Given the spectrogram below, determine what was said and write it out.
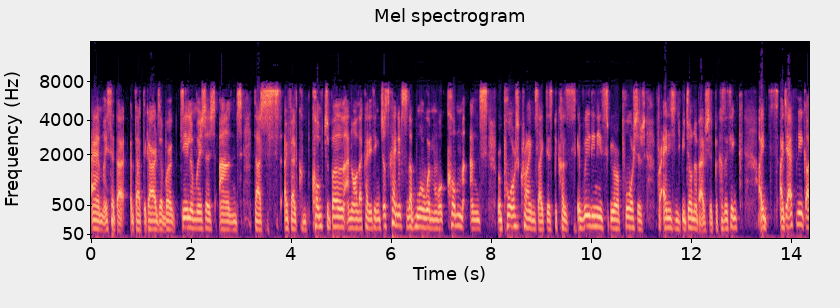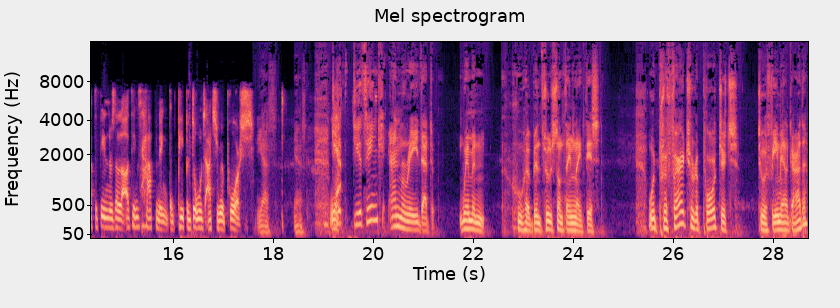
um, I said that that the guards were dealing with it, and that I felt com- comfortable and all that kind of thing. Just kind of so that more women will come and report crimes like this because it really needs to be reported for anything to be done about it. Because I think I I definitely got the feeling there's a lot of things happening that people don't actually report. Yes, yes. Do Yeah. You, do you think, Anne Marie, that women who have been through something like this would prefer to report it to a female Garda?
